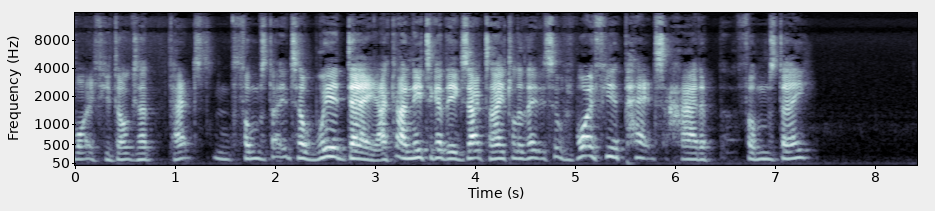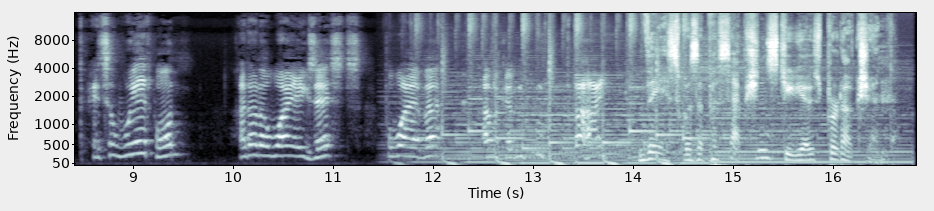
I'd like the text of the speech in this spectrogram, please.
What If Your Dogs Had Pets Thumbs Day. It's a weird day. I, I need to get the exact title of it. It's What If Your Pets Had a Thumbs Day? It's a weird one. I don't know why it exists, but whatever. Have a good one. Bye. This was a Perception Studios production.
